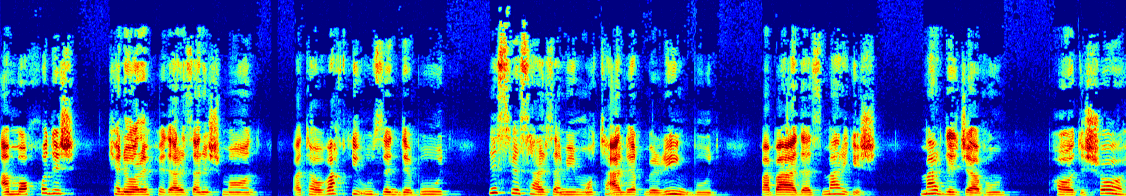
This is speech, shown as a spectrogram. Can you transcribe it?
اما خودش کنار پدر زنش ماند تا وقتی او زنده بود نصف سرزمین متعلق به رینگ بود و بعد از مرگش مرد جوان پادشاه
